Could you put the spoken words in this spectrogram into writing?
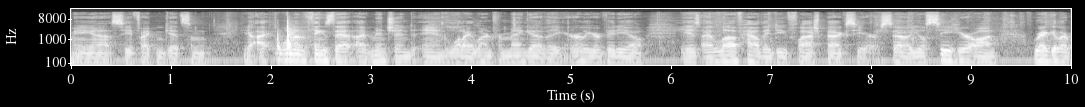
Let me uh, see if I can get some you know, I, one of the things that I've mentioned and what I learned from manga, the earlier video, is I love how they do flashbacks here. So you'll see here on regular,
